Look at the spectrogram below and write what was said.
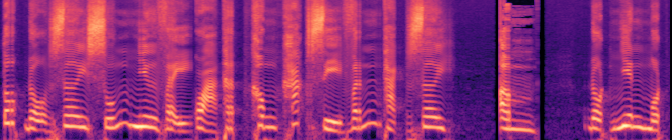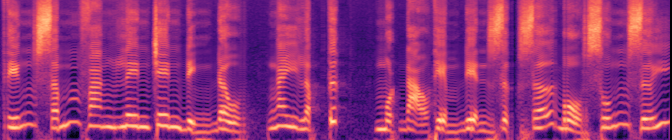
Tốc độ rơi xuống như vậy quả thật không khác gì vẫn thạch rơi. ầm Đột nhiên một tiếng sấm vang lên trên đỉnh đầu. Ngay lập tức một đạo thiểm điện rực rỡ bổ xuống dưới.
